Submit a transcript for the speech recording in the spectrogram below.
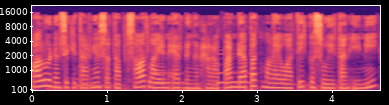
Palu, dan sekitarnya serta pesawat Lion Air dengan harapan dapat melewati kesulitan ini.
